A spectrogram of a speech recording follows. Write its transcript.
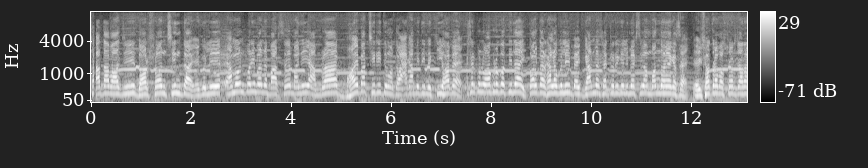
চাঁদাবাজি দর্শন চিন্তা এগুলি এমন পরিমাণে বাড়ছে মানে আমরা ভয় পাচ্ছি রীতিমতো আগামী দিনে কি হবে? দেশের কোনো অগ্রগতি নাই কলকারখানাগুলি গার্মেন্টস ফ্যাক্টরিগুলি ম্যাক্সিমাম বন্ধ হয়ে গেছে। এই সতেরো বছর যারা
